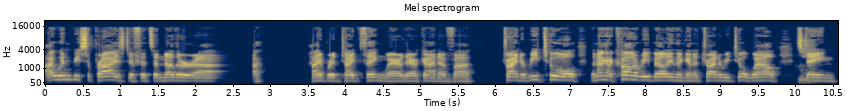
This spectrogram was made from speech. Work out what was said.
I wouldn't be surprised if it's another uh, hybrid type thing where they're kind of uh, trying to retool. They're not going to call it rebuilding. They're going to try to retool while staying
